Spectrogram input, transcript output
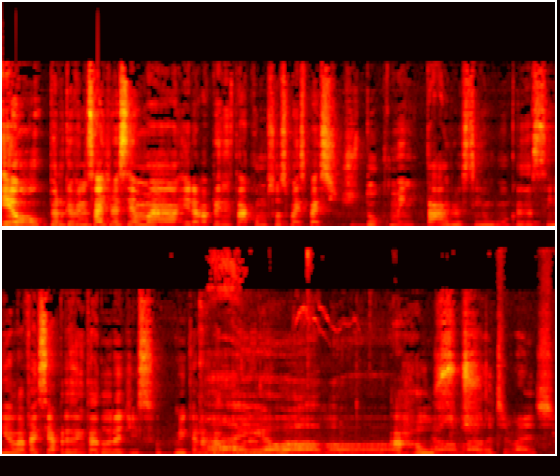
eu, pelo que eu vi no site, vai ser uma. Ele vai apresentar como se fosse uma espécie de documentário, assim, alguma coisa assim. Ela vai ser apresentadora disso. Meio que a narradora. Ai, né? eu amo. A host. Eu amo ela demais.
